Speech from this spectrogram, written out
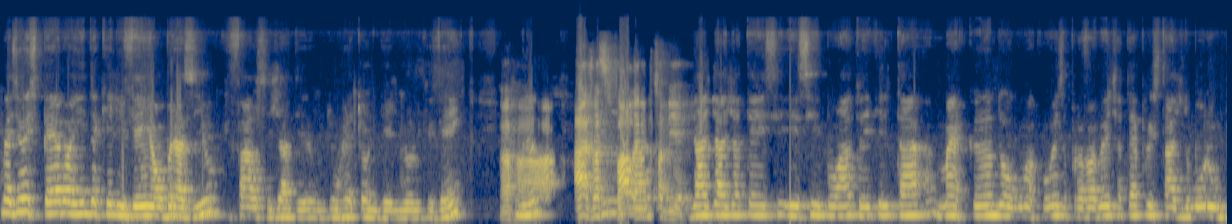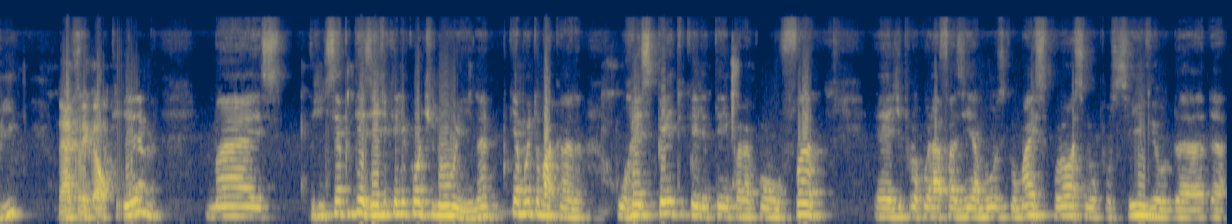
Mas eu espero ainda que ele venha ao Brasil, que fala-se já de, de um retorno dele no ano que vem. Aham. Ah, já se fala? Eu não sabia. Já, já, já tem esse, esse boato aí que ele está marcando alguma coisa, provavelmente até para o estádio do Morumbi. Ah, que legal. mas a gente sempre deseja que ele continue, né? Porque é muito bacana. O respeito que ele tem para com o fã, é, de procurar fazer a música o mais próximo possível da, da-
